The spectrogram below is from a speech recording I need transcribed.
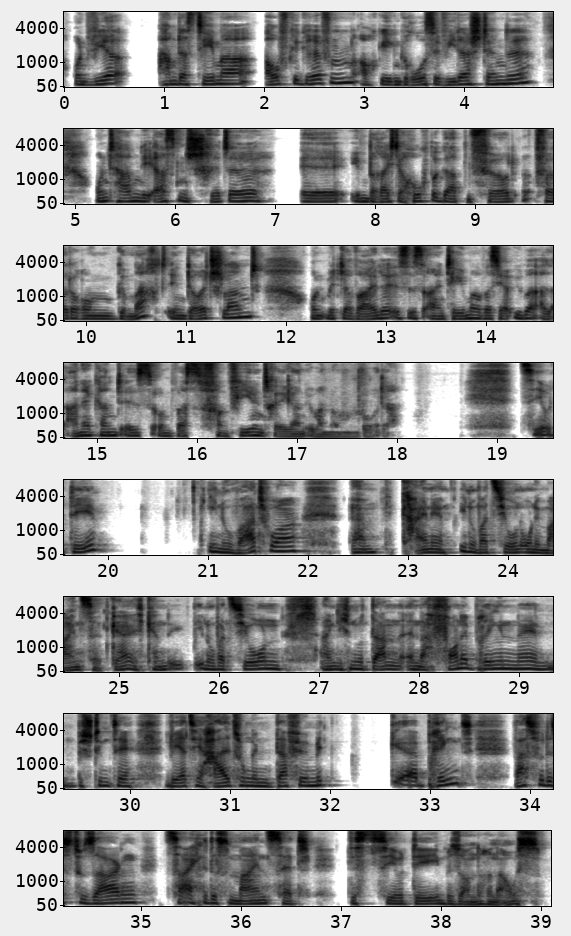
Und wir haben das Thema aufgegriffen, auch gegen große Widerstände und haben die ersten Schritte äh, im Bereich der hochbegabten Förderung gemacht in Deutschland. Und mittlerweile ist es ein Thema, was ja überall anerkannt ist und was von vielen Trägern übernommen wurde. COD, Innovator, ähm, keine Innovation ohne Mindset. Gell? Ich kann Innovation eigentlich nur dann äh, nach vorne bringen, ne? bestimmte Werte, Haltungen dafür mitbringt. Äh, Was würdest du sagen, zeichnet das Mindset des COD im Besonderen aus?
